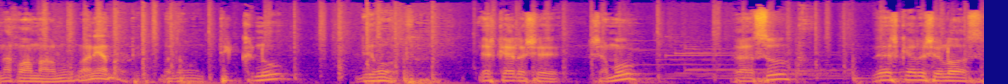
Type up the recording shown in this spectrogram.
אנחנו אמרנו, ואני אמרתי בדרום, תקנו דירות. יש כאלה ששמעו ועשו, ויש כאלה שלא עשו.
